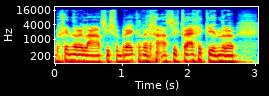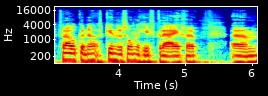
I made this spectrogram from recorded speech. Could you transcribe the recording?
beginnen relaties, verbreken relaties, krijgen kinderen. Vrouwen kunnen kinderen zonder HIV krijgen. Ehm,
